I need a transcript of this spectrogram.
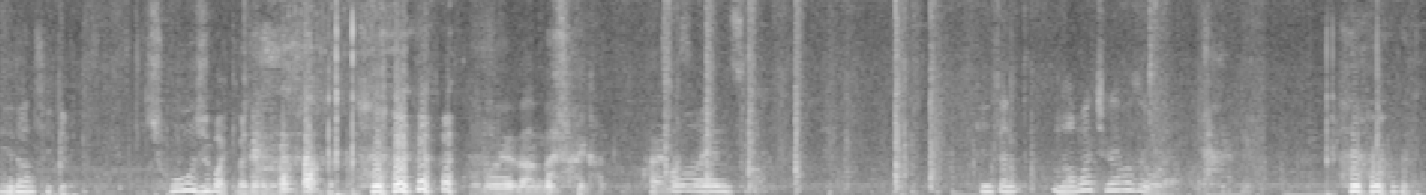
値段ついてる長寿梅って書いてある この値段だと買えます1万ね円ですか金さん名前違いますよこ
